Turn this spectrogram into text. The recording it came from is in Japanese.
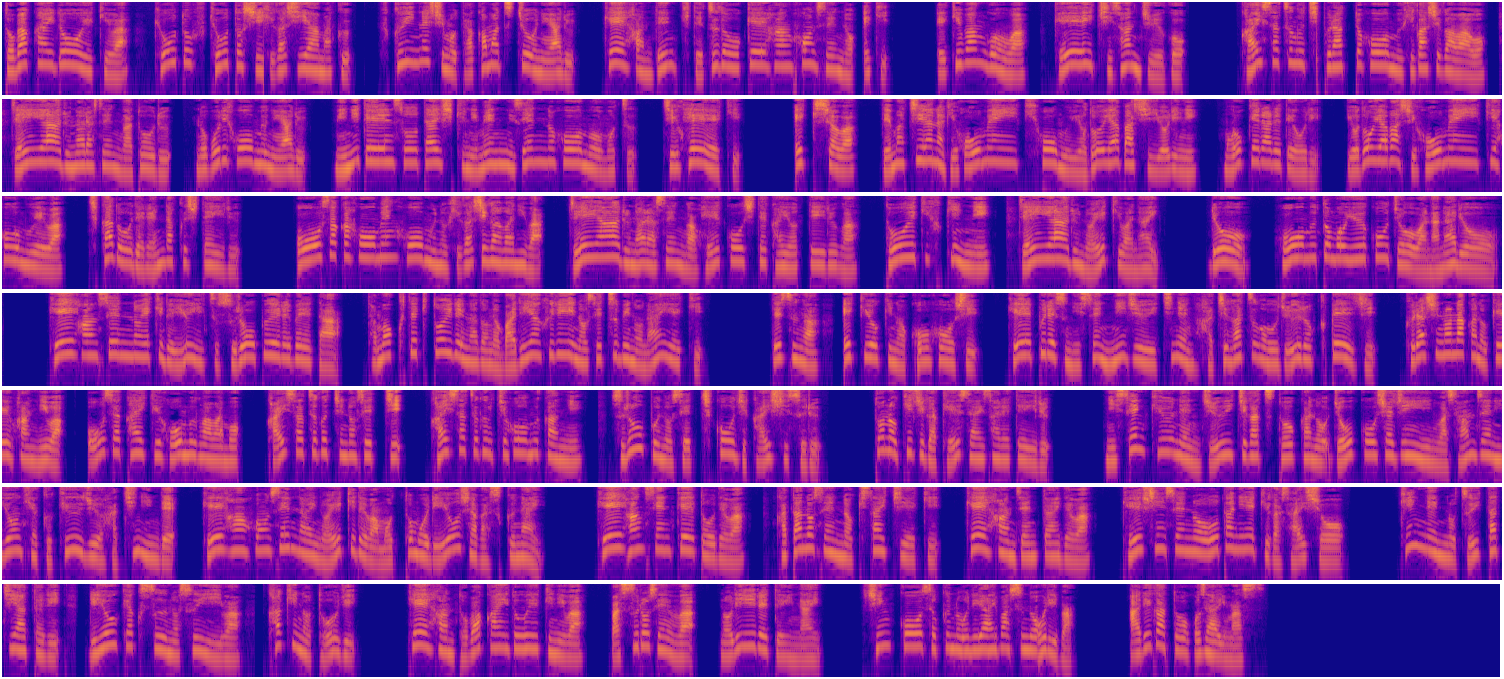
鳥羽街道駅は、京都府京都市東山区、福井根市も高松町にある、京阪電気鉄道京阪本線の駅。駅番号は、KH35。改札口プラットフォーム東側を JR 奈良線が通る上りホームにあるミニ庭園相対式2面2線のホームを持つ地平駅。駅舎は出町柳方面行きホーム淀屋橋よりに設けられており、淀屋橋方面行きホームへは地下道で連絡している。大阪方面ホームの東側には JR 奈良線が並行して通っているが、当駅付近に JR の駅はない。両、ホームとも有効庁は7両。京阪線の駅で唯一スロープエレベーター、多目的トイレなどのバリアフリーの設備のない駅。ですが、駅置きの広報誌、K プレス2021年8月号16ページ、暮らしの中の京阪には、大阪駅ホーム側も、改札口の設置、改札口ホーム間に、スロープの設置工事開始する。との記事が掲載されている。2009年11月10日の乗降者人員は3498人で、京阪本線内の駅では最も利用者が少ない。京阪線系統では、片野線の記載地駅、京阪全体では、京新線の大谷駅が最小。近年の1日あたり、利用客数の推移は、下記の通り。京阪鳥羽街道駅には、バス路線は乗り入れていない。新高速乗り合いバスの降り場。ありがとうございます。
